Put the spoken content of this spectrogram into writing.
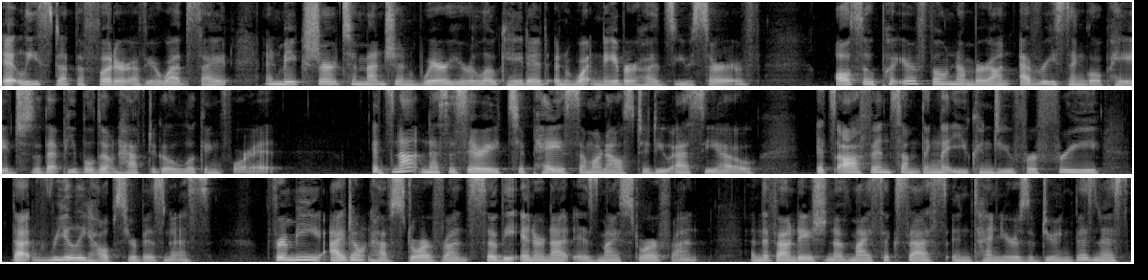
at least at the footer of your website, and make sure to mention where you're located and what neighborhoods you serve. Also, put your phone number on every single page so that people don't have to go looking for it. It's not necessary to pay someone else to do SEO. It's often something that you can do for free that really helps your business. For me, I don't have storefronts, so the internet is my storefront. And the foundation of my success in 10 years of doing business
